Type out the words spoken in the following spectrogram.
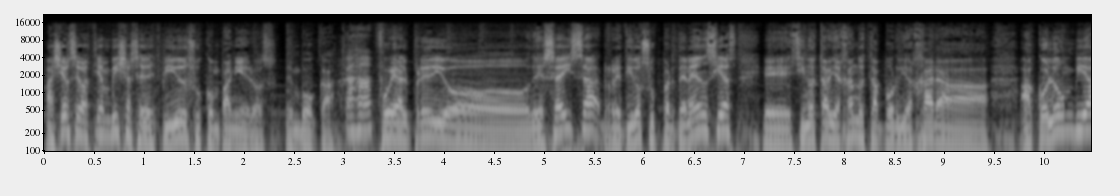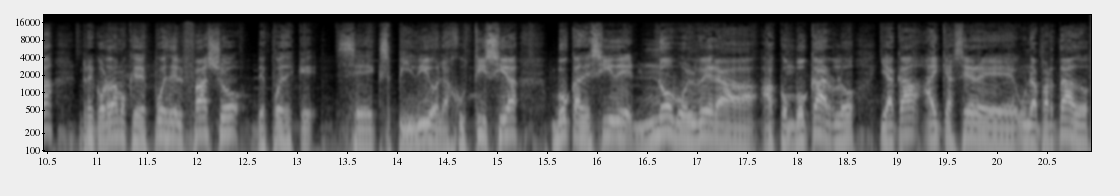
Ayer Sebastián Villa se despidió de sus compañeros en Boca. Ajá. Fue al predio de Seiza, retiró sus pertenencias. eh, si no está viajando, está por viajar a, a Colombia. Recordamos que después del fallo, después de que se expidió la justicia, Boca decide no volver a, a convocarlo. Y acá hay que hacer eh, un apartado.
